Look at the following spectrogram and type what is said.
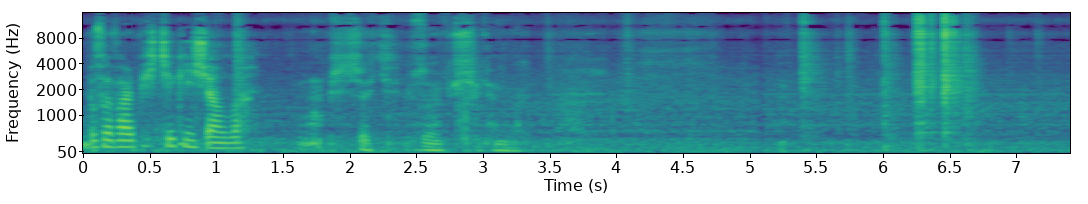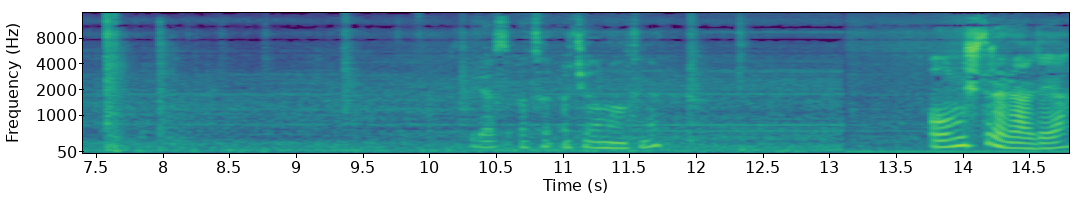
Bu sefer pişecek inşallah. Pişecek. Güzel pişecek hem de. Biraz atı, açalım altını. Olmuştur herhalde ya.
